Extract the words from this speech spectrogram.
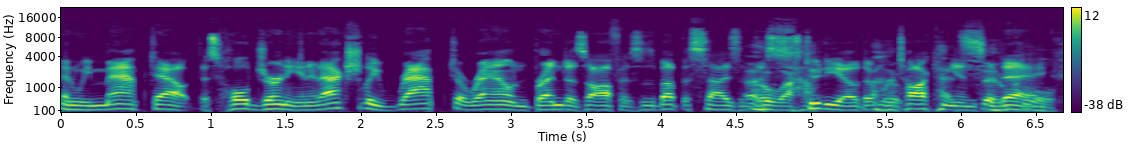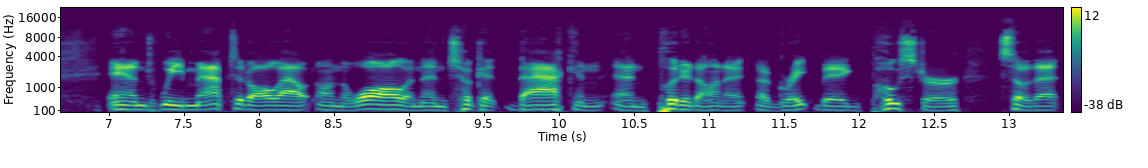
And we mapped out this whole journey and it actually wrapped around brenda's office. It's about the size of oh, the Oh, wow. studio that we're Oh, talking in that's so today. cool. and we mapped it all out on the wall and then took it back and, and put it on a, a great big poster so that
